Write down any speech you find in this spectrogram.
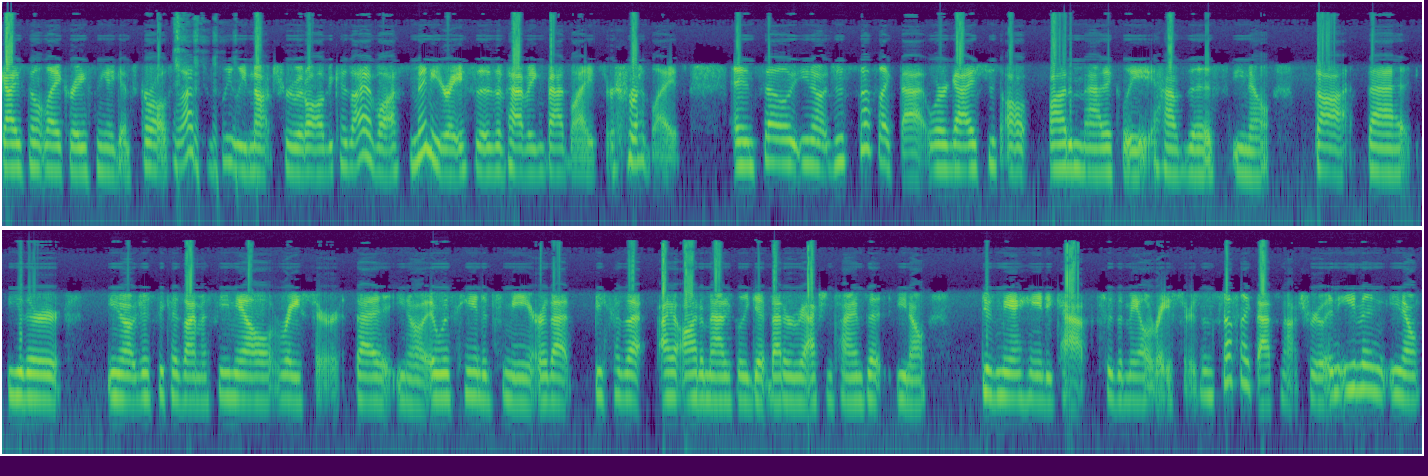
guys don't like racing against girls. Well, that's completely not true at all because I have lost many races of having bad lights or red lights. And so, you know, just stuff like that where guys just au- automatically have this, you know, thought that either, you know, just because I'm a female racer, that, you know, it was handed to me or that because I, I automatically get better reaction times that, you know, gives me a handicap to the male racers and stuff like that's not true. And even, you know,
